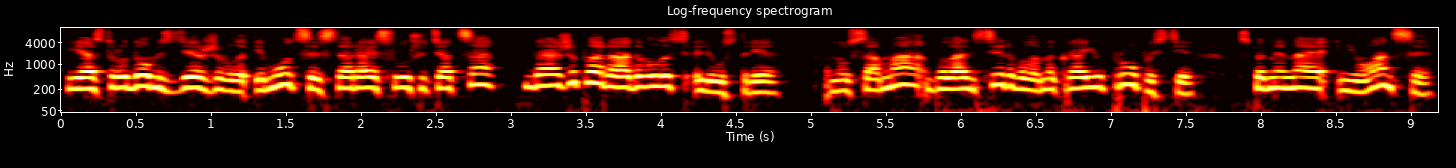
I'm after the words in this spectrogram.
Я с трудом сдерживала эмоции, стараясь слушать отца, даже порадовалась люстре, но сама балансировала на краю пропасти, вспоминая нюансы,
